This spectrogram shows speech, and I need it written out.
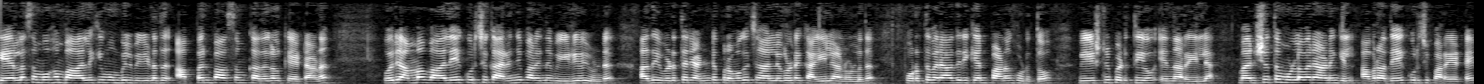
കേരള സമൂഹം ബാലയ്ക്ക് മുമ്പിൽ വീണത് അപ്പൻ പാസം കഥകൾ കേട്ടാണ്. ഒരു അമ്മ ബാലയെക്കുറിച്ച് കരഞ്ഞു പറയുന്ന വീഡിയോയുണ്ട്. അത് ഇവിടുത്തെ രണ്ട് പ്രമുഖ ചാനലുകളുടെ കയ്യിലാണുള്ളത്. പുറത്തു വരാതിരിക്കാൻ പണം കൊടുത്തോ ഭീഷണിപ്പെടുത്തിയോ എന്നറിയില്ല. മനുഷ്യത്വമുള്ളവരാണെങ്കിൽ അവർ അതേക്കുറിച്ച് പറയട്ടെ.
